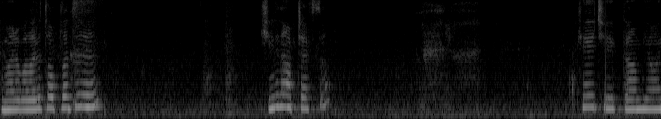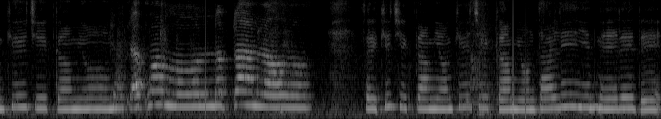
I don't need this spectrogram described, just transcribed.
Tüm arabaları topladın. Şimdi ne yapacaksın? Küçük kamyon, küçük kamyon. Sarı küçük kamyon, küçük kamyon. Terliğin nerede?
